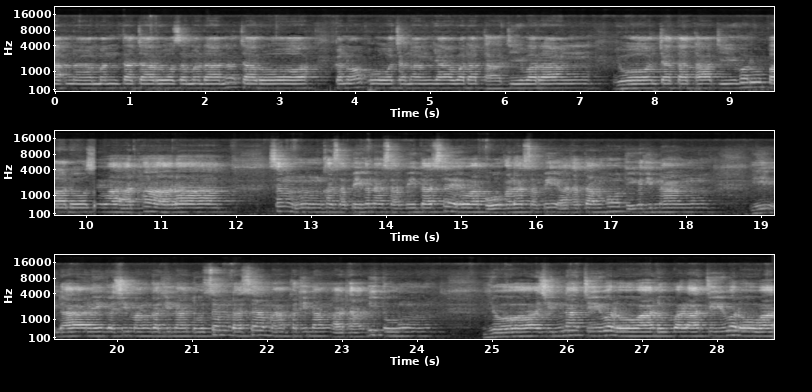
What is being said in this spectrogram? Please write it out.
ากาเลเจวะนามันจารุสังวัฏฐานังภิกขุนังภกวาตานุญญาโตเยนะอากังขมานาสาสังคาสาปัญจกัปปิสันตอะนามันตจารโรสมดานจารโรกนโภชนังยาวดัตถาจีวรัง โยนจตถาจีวรุปาโดสวะอัฏฐาราสังคสปิคณะสปิตัสเสวะปูคณะสปิอัฏฐตังโหติกทินังอิดานิกชิมังกทินาตุสังดัสมะกทินังอัฏฐาลิตุงโยชินนะจีวโรวาดุปลาจีวโรวา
